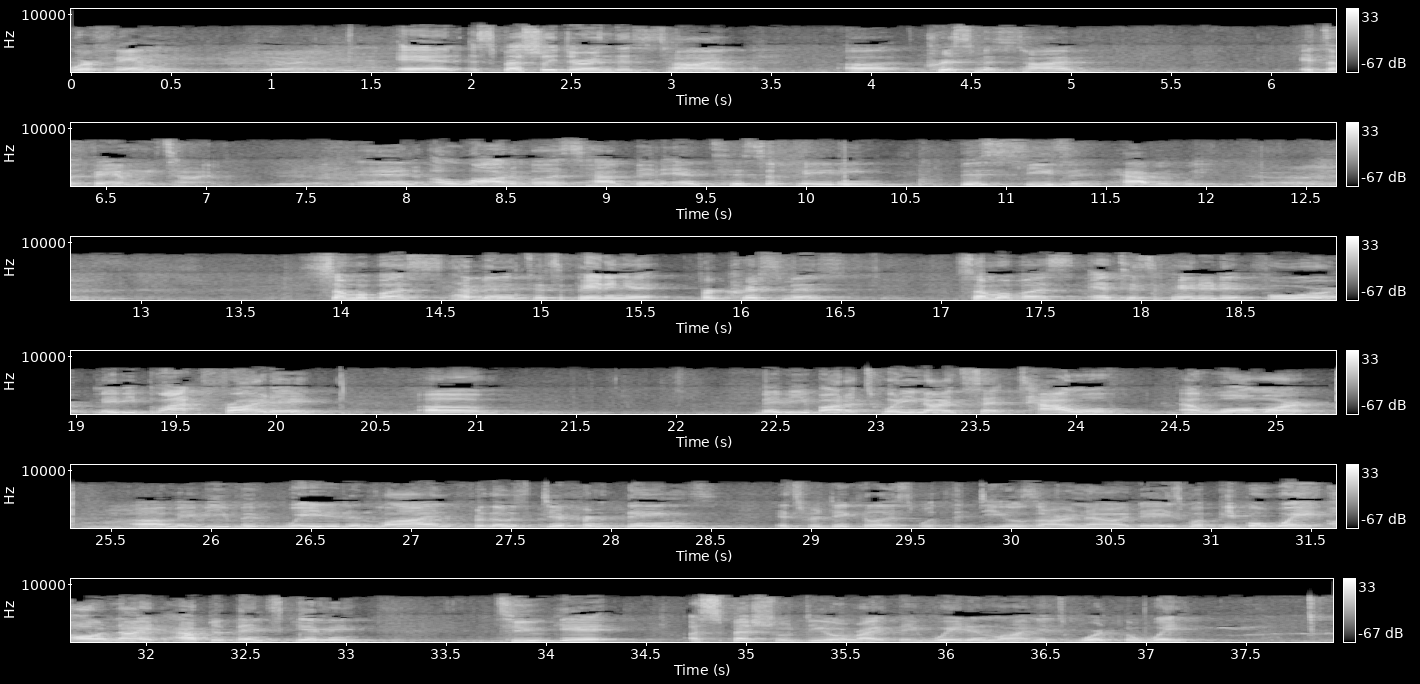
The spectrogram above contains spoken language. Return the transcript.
we're family. And especially during this time, uh, Christmas time, it's a family time. And a lot of us have been anticipating this season, haven't we? Some of us have been anticipating it for Christmas. Some of us anticipated it for maybe Black Friday. Um, maybe you bought a 29 cent towel at Walmart. Uh, maybe you waited in line for those different things. It's ridiculous what the deals are nowadays. But people wait all night after Thanksgiving to get a special deal, right? They wait in line. It's worth the wait.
